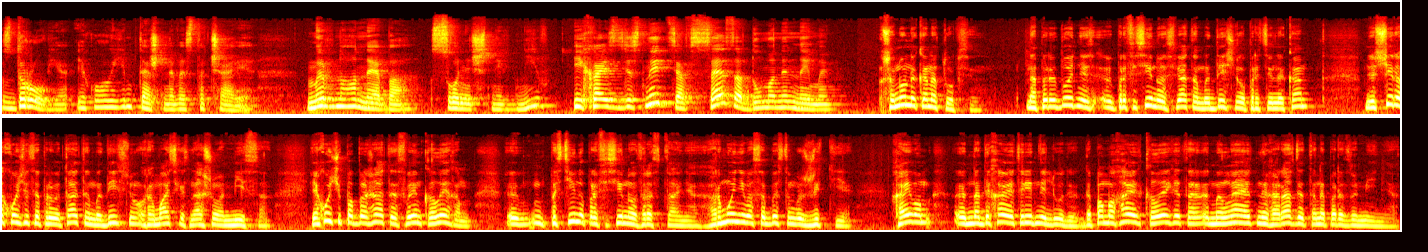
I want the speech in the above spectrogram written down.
здоров'я, якого їм теж не вистачає, мирного неба, сонячних днів, і хай здійсниться все задумане ними. Шановні канатопці, напередодні е, професійного свята медичного працівника мені щиро хочеться привітати медичну громадськість нашого міста. Я хочу побажати своїм колегам е, постійно професійного зростання, гармонії в особистому житті. Хай вам е, надихають рідні люди, допомагають колеги та минають негаразди та непорозуміння.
